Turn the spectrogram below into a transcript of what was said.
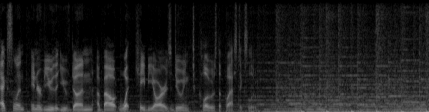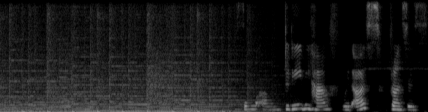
excellent interview that you've done about what KBR is doing to close the plastics loop. So um, today we have with us Francis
